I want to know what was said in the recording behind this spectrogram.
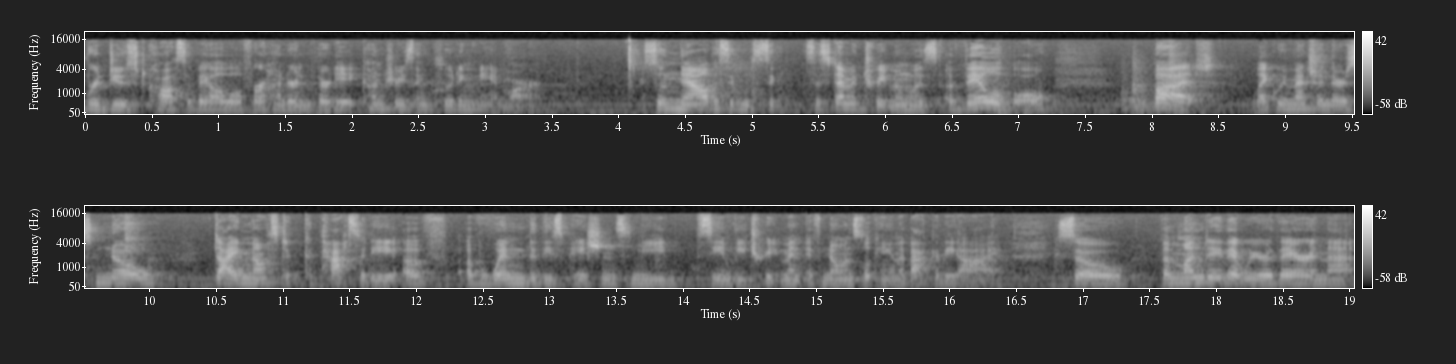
reduced cost available for 138 countries, including Myanmar. So now the systemic treatment was available, but like we mentioned, there's no diagnostic capacity of, of when do these patients need CMV treatment if no one's looking in the back of the eye. So the Monday that we were there in that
